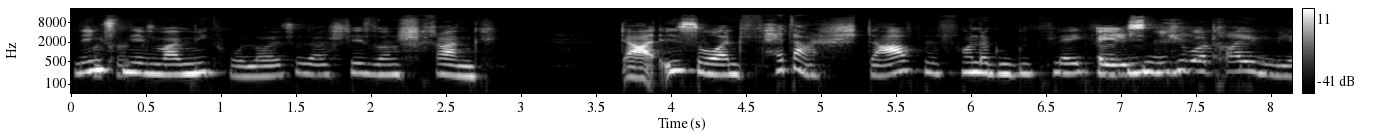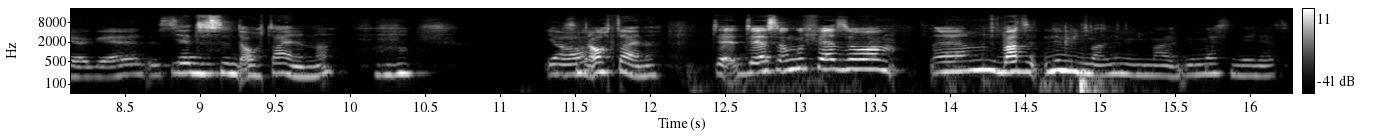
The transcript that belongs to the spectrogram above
links verkackt. neben meinem Mikro, Leute, da steht so ein Schrank. Da ist so ein fetter Stapel voller Google Play. Ey, ist Karten. nicht übertreiben hier, gell? Das Ja, das sind auch deine, ne? ja. Das sind auch deine. Der, der ist ungefähr so. Ähm, warte, nimm ihn mal, nimm ihn mal. Wir messen den jetzt.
